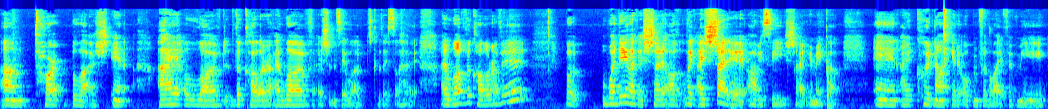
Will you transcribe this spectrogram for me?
um, Tarte blush. And I loved the color. I love, I shouldn't say loved because I still have it. I love the color of it, but one day like I shut it all like I shut it obviously you shut your makeup and I could not get it open for the life of me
